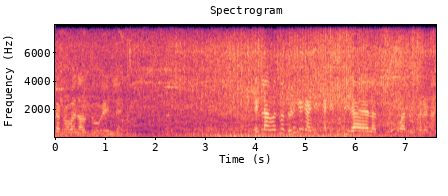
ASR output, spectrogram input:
ટક અવાજ આવતો હોય એટલે. એટલા અવાજમાં થોડી કઈ ગાડી ખાટી તૂટી જાય એલા શું વાતો કરે ના.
